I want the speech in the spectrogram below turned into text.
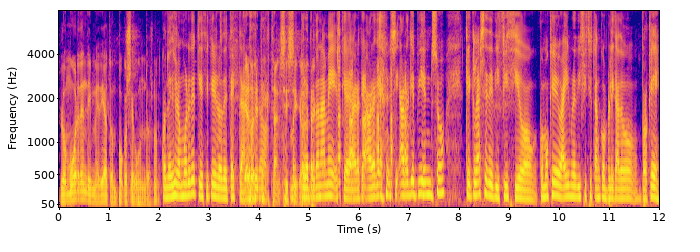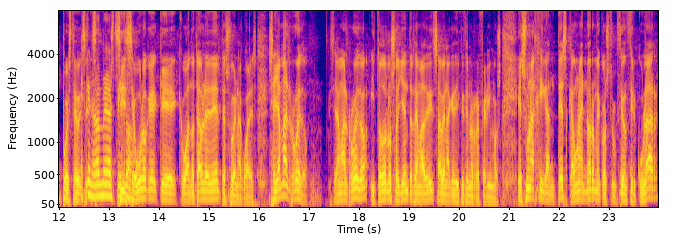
lo muerden de inmediato, en pocos segundos. ¿no? Cuando dice lo muerde, quiere decir que lo detectan. Que lo detectan, sí, sí. pero perdóname, es que ahora que, ahora que, ahora que pienso, ¿qué clase de edificio? ¿Cómo que hay un edificio tan complicado. ¿Por qué? Pues es que no me lo explico. Sí, seguro que, que, cuando te hable de él te suena cuál es. Se llama El Ruedo se llama El Ruedo y todos los oyentes de Madrid saben a qué edificio nos referimos. Es una gigantesca, una enorme construcción circular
